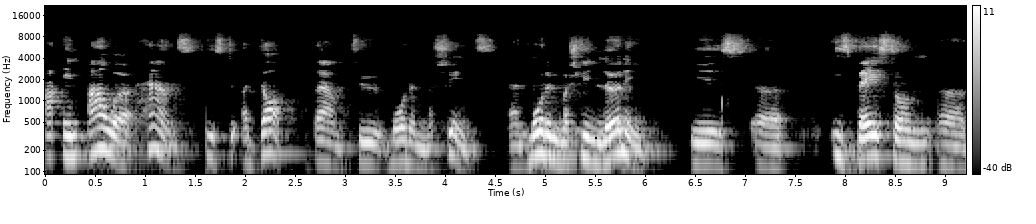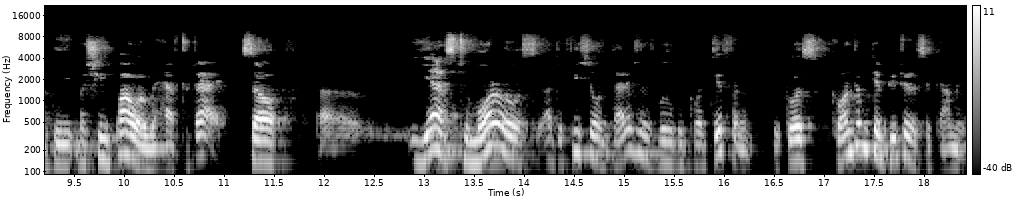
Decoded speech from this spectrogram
uh, in our hands is to adopt them to modern machines. And modern machine learning is, uh, is based on uh, the machine power we have today. So, uh, yes, tomorrow's artificial intelligence will be quite different because quantum computers are coming.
